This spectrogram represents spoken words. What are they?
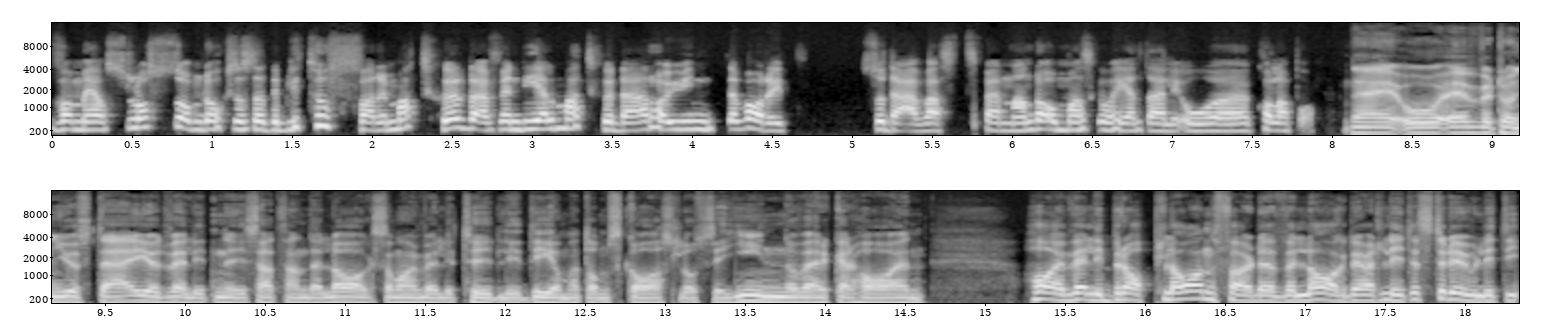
vara med och slåss om det också så att det blir tuffare matcher där. För en del matcher där har ju inte varit sådär vast spännande om man ska vara helt ärlig och eh, kolla på. Nej, och Everton just det är ju ett väldigt nysatsande lag som har en väldigt tydlig idé om att de ska slå sig in och verkar ha en ha en väldigt bra plan för det överlag. Det har varit lite struligt i,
